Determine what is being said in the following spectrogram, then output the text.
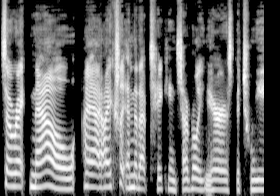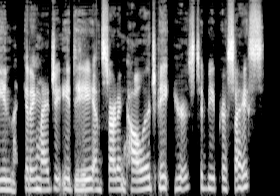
So right now, I actually ended up taking several years between getting my GED and starting college, eight years to be precise.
